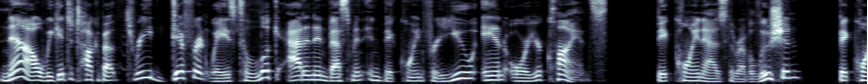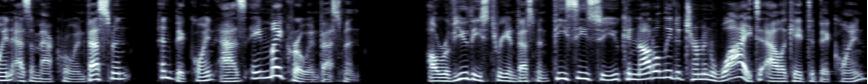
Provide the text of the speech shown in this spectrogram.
Now we get to talk about three different ways to look at an investment in Bitcoin for you and or your clients. Bitcoin as the revolution, Bitcoin as a macro investment, and Bitcoin as a micro investment. I'll review these three investment theses so you can not only determine why to allocate to Bitcoin,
